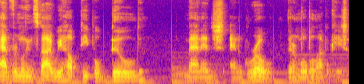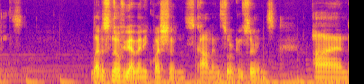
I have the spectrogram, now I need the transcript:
At Vermilion Sky, we help people build, manage, and grow their mobile applications. Let us know if you have any questions, comments, or concerns, and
